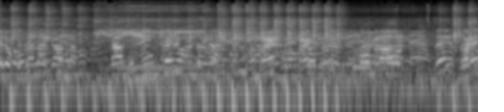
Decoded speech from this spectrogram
ਕੇ ਰੁਕ ਜਾਂਦਾ ਕੰਮ ਕੰਮ ਫੋਨ ਤੇ ਰੁਕਦਾ ਵਾ ਨਹੀਂ ਬੜੇ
